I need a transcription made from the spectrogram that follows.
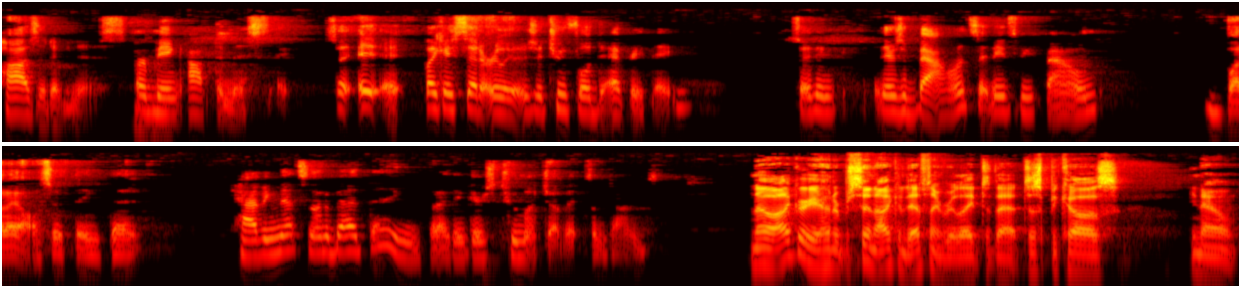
positiveness or mm-hmm. being optimistic. So it, it, like I said earlier, there's a twofold to everything. So I think there's a balance that needs to be found. But I also think that having that's not a bad thing. But I think there's too much of it sometimes. No, I agree 100%. I can definitely relate to that just because, you know,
